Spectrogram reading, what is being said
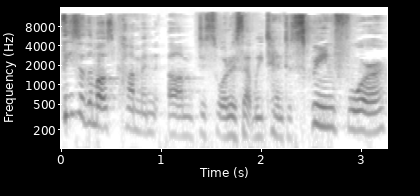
These are the most common um, disorders that we tend to screen for.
